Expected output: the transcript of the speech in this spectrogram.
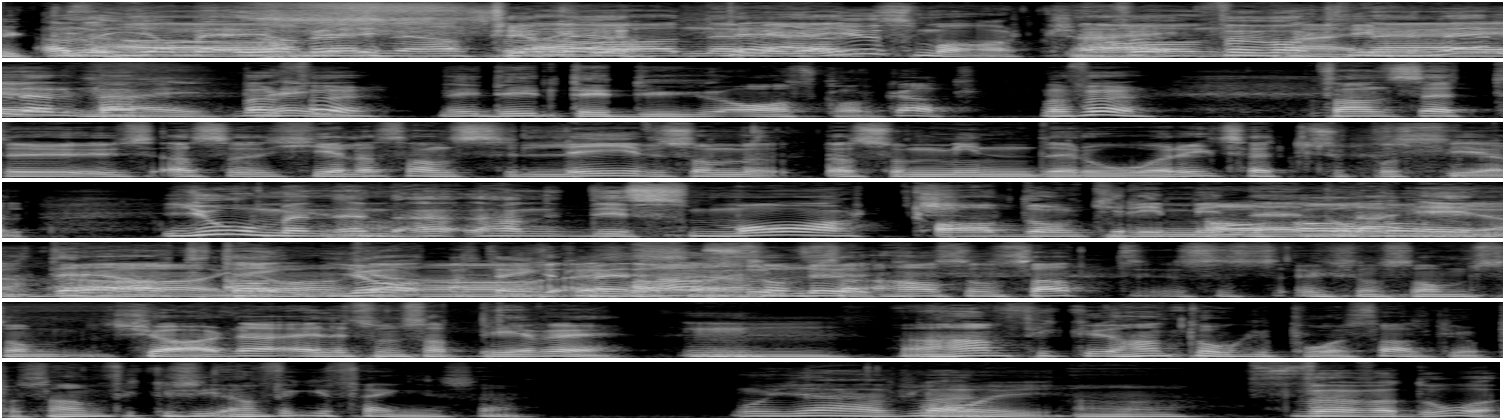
Tycker Alltså, du? ja, men, ja, men, men alltså- ja, men, Ja, nej, det är jag- ju smart. Ja, för, för att vara nej, kriminell, eller, var, Nej, varför? Nej, nej, det är inte du är askorkat. Varför? För han sätter ju- alltså hela hans liv som alltså, minderårig sätts ju på spel. Jo men en, han, det är smart. Av de kriminella Av de- äldre Ja, att ja, tänka. ja, tänka. Men han som, han som satt, liksom, som, som körde, eller som satt bredvid, ja, han, fick, han tog ju på sig alltihopa, så han fick ju han fick ju fängelse. Åh jävlar. Oj. För vad då?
